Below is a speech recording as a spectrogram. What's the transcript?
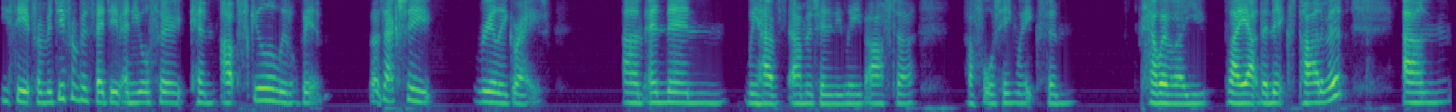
you see it from a different perspective and you also can upskill a little bit. So it's actually really great. Um, and then we have our maternity leave after our 14 weeks and however you play out the next part of it. Um,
